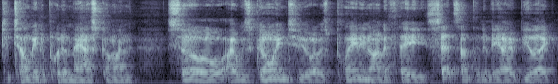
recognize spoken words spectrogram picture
to tell me to put a mask on. So I was going to, I was planning on if they said something to me, I'd be like,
